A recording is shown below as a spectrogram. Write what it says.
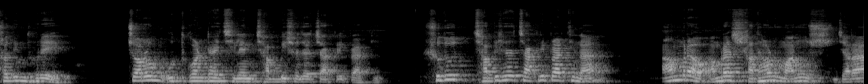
ছ দিন ধরে চরম উৎকণ্ঠায় ছিলেন ছাব্বিশ হাজার চাকরি প্রার্থী। শুধু ছাব্বিশ হাজার চাকরি প্রার্থী না আমরাও, আমরা সাধারণ মানুষ যারা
